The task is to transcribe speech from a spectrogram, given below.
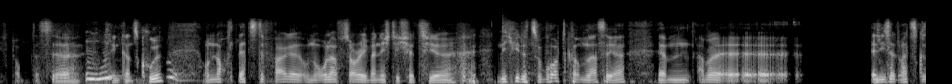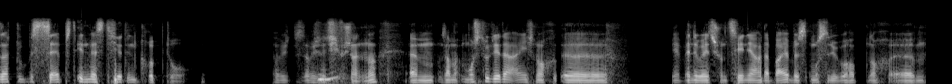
Ich glaube, das äh, mhm. klingt ganz cool. Und noch letzte Frage, und Olaf, sorry, wenn ich dich jetzt hier nicht wieder zu Wort kommen lasse, ja. Ähm, aber äh, Elisa, du hast gesagt, du bist selbst investiert in Krypto. Hab ich, das habe ich mhm. richtig verstanden, ne? Ähm, sag mal, musst du dir da eigentlich noch äh, wenn du jetzt schon zehn Jahre dabei bist, musst du dir überhaupt noch ähm,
